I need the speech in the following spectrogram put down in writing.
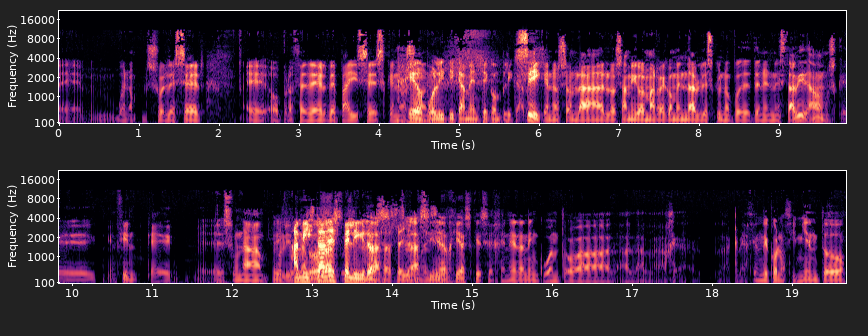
eh, bueno suele ser eh, o proceder de países que no geopolíticamente complicados. Sí, que no son los amigos más recomendables que uno puede tener en esta vida, vamos, que, en fin, que es una amistades peligrosas. Las, sinergias que se generan en cuanto a, la creación de conocimiento,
